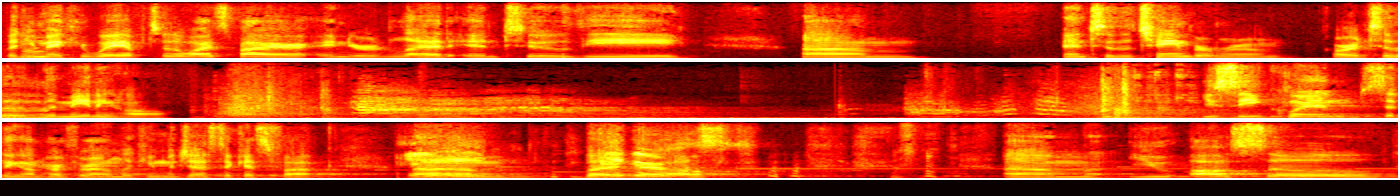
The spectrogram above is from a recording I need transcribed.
But you make your way up to the White Spire, and you're led into the um, into the chamber room or into the, the meeting hall. You see Quinn sitting on her throne, looking majestic as fuck. Hey. Um, but Hey, girl. You also, um, you also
